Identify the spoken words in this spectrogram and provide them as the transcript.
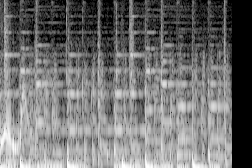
Wow.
